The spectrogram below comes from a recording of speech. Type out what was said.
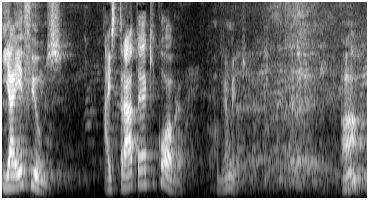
E a E-Filmes? A extrato é a que cobra, obviamente. Hã?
